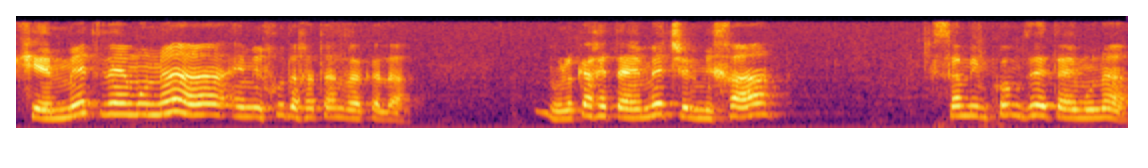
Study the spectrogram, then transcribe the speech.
כי אמת ואמונה הם ייחוד החתן והכלה. הוא לקח את האמת של מיכה, שם במקום זה את האמונה.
